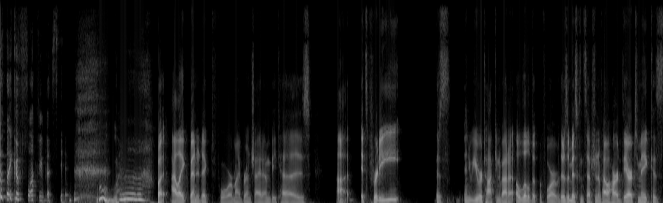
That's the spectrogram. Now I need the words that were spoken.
like a fluffy biscuit. Ooh. But I like Benedict for my brunch item because uh, it's pretty. There's and we were talking about it a little bit before. But there's a misconception of how hard they are to make because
